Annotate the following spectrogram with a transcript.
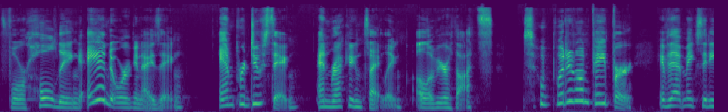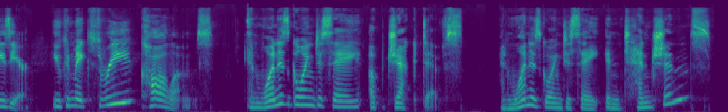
for holding and organizing and producing and reconciling all of your thoughts. So put it on paper if that makes it easier. You can make three columns, and one is going to say objectives, and one is going to say intentions,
